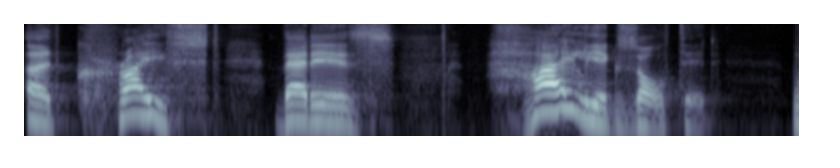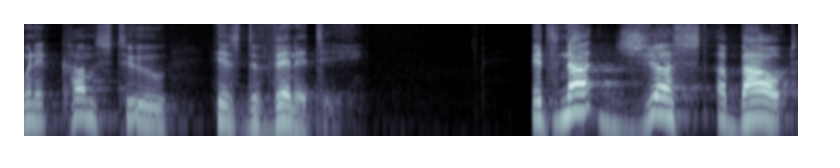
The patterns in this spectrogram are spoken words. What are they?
a Christ that is highly exalted when it comes to his divinity. It's not just about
